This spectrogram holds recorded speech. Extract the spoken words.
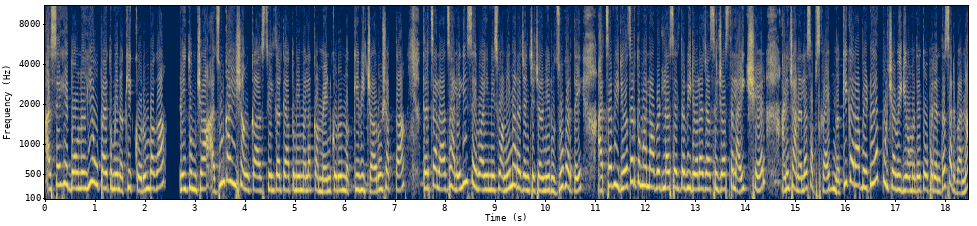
असे हे दोनही उपाय तुम्ही नक्की करून बघा. आणि तुमच्या अजून काही शंका असतील तर त्या तुम्ही मला कमेंट करून नक्की विचारू शकता. तर चला झालेली सेवा ही मी स्वामी महाराजांच्या चरणी रुजू करते. आजचा व्हिडिओ जर तुम्हाला आवडला असेल तर व्हिडिओला जास्तीत जास्त लाईक शेअर आणि चॅनलला सबस्क्राईब नक्की करा. भेटूयात पुढच्या व्हिडिओमध्ये तोपर्यंत सर्वांना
